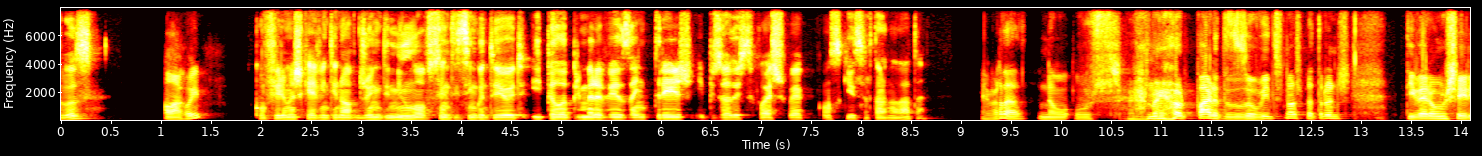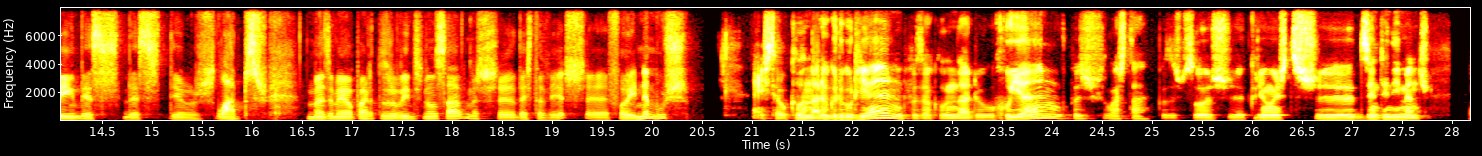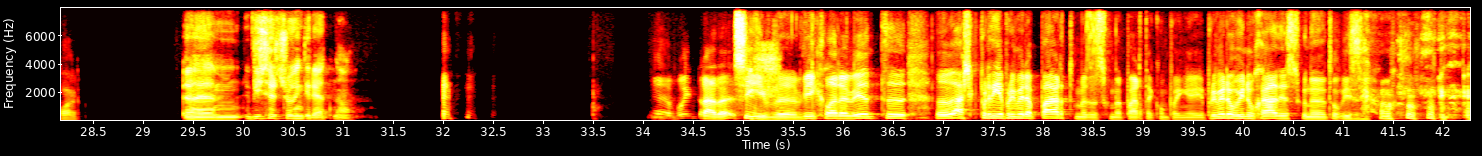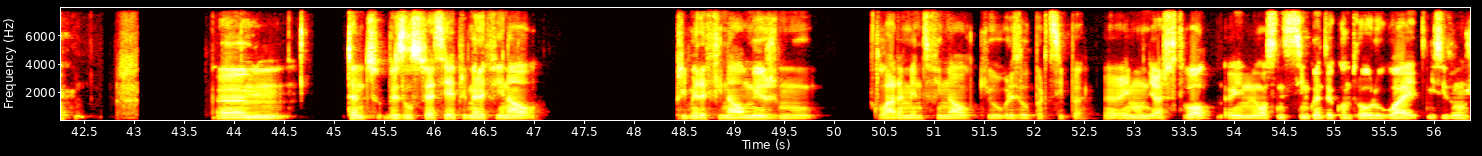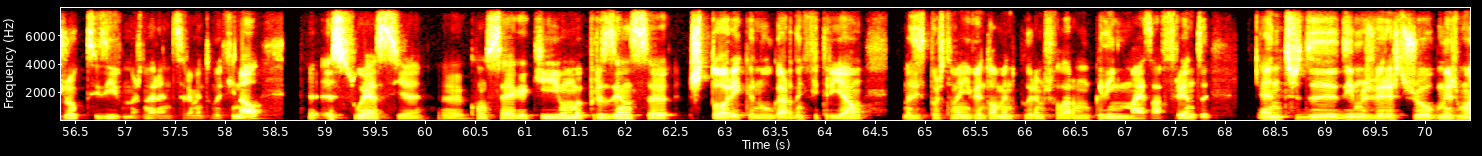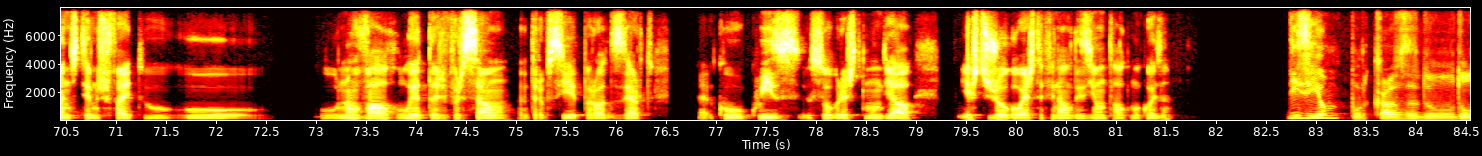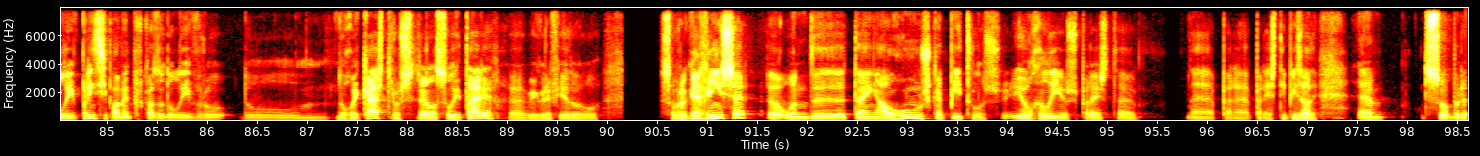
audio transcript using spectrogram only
Fragoso. Olá, Rui. Confirmas que é 29 de junho de 1958 e pela primeira vez em três episódios de flashback consegui acertar na data? É verdade. Não, os, a maior parte dos ouvintes, nós patronos, tiveram um cheirinho desses, desses teus lapsos, mas a maior parte dos ouvintes não sabe, mas uh, desta vez uh, foi na MUS. É, isto é o calendário gregoriano, depois é o calendário ruiano, depois lá está. Depois as pessoas uh, criam estes desentendimentos. Claro. Um, viste este jogo em direto? Não. É, boa entrada. Sim, vi claramente. Uh, acho que perdi a primeira parte, mas a segunda parte acompanhei. A primeira ouvi no rádio, a segunda na televisão. um, portanto, Brasil-Suécia é a primeira final. Primeira final mesmo, claramente final que o Brasil participa uh, em Mundiais de Futebol. Em 1950 contra o Uruguai tinha sido um jogo decisivo, mas não era necessariamente uma final. A Suécia uh, consegue aqui uma presença histórica no lugar de anfitrião, mas isso depois também eventualmente poderemos falar um bocadinho mais à frente. Antes de, de irmos ver este jogo, mesmo antes de termos feito o, o Não Vale Roletas versão a travessia para o deserto uh, com o quiz sobre este Mundial, este jogo ou esta final diziam-te alguma coisa? Diziam-me, por causa do, do livro, principalmente por causa do livro do, do Rui Castro, Estrela Solitária, a biografia do, sobre o Garrincha, eh, onde tem alguns capítulos, eu reli-os para, esta, eh, para, para este episódio, eh, sobre,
